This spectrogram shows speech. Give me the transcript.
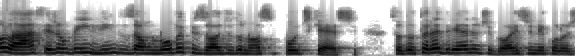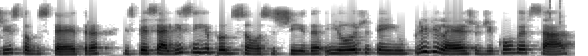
Olá, sejam bem-vindos a um novo episódio do nosso podcast. Sou a doutora Adriana de Góes, ginecologista obstetra, especialista em reprodução assistida e hoje tenho o privilégio de conversar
